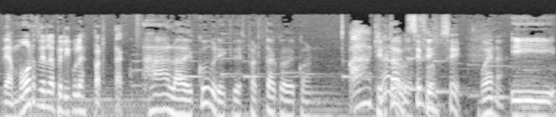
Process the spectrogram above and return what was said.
de amor de la película Espartaco. Ah, la de Kubrick, de Espartaco, de con... Ah, claro, sí, sí. pues, sí. Buena. Y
